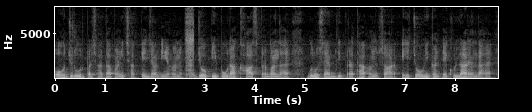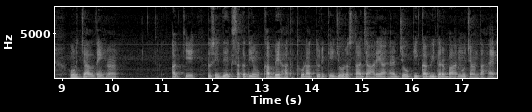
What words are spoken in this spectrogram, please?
ਉਹ ਜ਼ਰੂਰ ਪ੍ਰਸ਼ਾਦਾ ਪਾਣੀ ਛਕ ਕੇ ਜਾਂਦੀਆਂ ਹਨ, ਜੋ ਕਿ ਪੂਰਾ ਖਾਸ ਪ੍ਰਬੰਧ ਹੈ। ਗੁਰੂ ਸਾਹਿਬ ਦੀ ਪ੍ਰਥਾ ਅਨੁਸਾਰ ਇਹ 24 ਘੰਟੇ ਖੁੱਲਾ ਰਹਿੰਦਾ ਹੈ। ਹੁਣ ਚੱਲਦੇ ਹਾਂ ਅੱਗੇ। ਤੁਸੀਂ ਦੇਖ ਸਕਦੇ ਹੋ, ਖੱਬੇ ਹੱਥ ਥੋੜਾ ਤੁਰ ਕੇ ਜੋ ਰਸਤਾ ਜਾ ਰਿਹਾ ਹੈ, ਜੋ ਕਿ ਕਵੀ ਦਰਬਾਰ ਨੂੰ ਜਾਂਦਾ ਹੈ,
